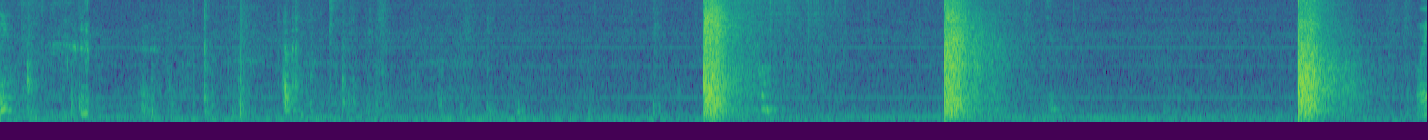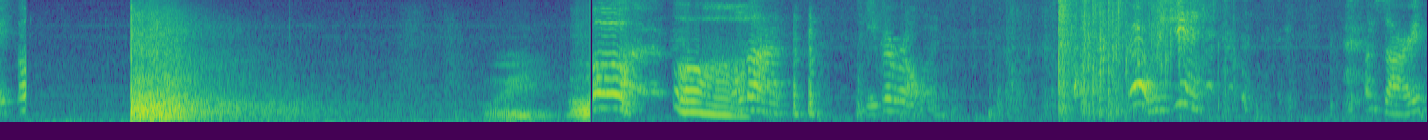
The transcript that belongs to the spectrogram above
Yes. Wait. Oh. Oh! Oh, Hold on. Keep it rolling. Oh shit! I'm sorry.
